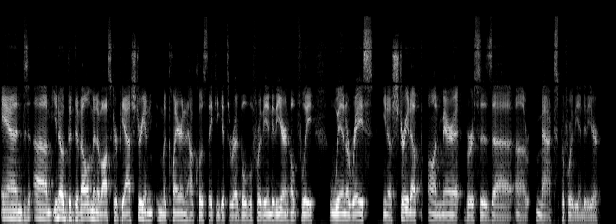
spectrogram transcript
And um, you know, the development of Oscar Piastri and McLaren and how close they can get to Red Bull before the end of the year, and hopefully win a race, you know, straight up on merit versus uh, uh, Max before the end of the year.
